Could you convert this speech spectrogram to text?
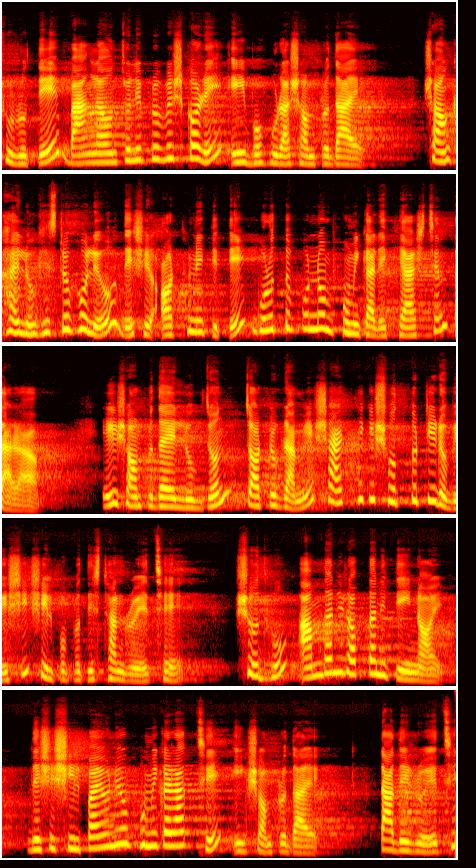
শুরুতে বাংলা অঞ্চলে প্রবেশ করে এই বহুরা সম্প্রদায়। সংখ্যায় লঘিষ্ঠ হলেও দেশের অর্থনীতিতে গুরুত্বপূর্ণ ভূমিকা রেখে আসছেন তারা। এই সম্প্রদায়ের লোকজন চট্টগ্রামে ষাট থেকে সত্তরটিরও বেশি শিল্প প্রতিষ্ঠান রয়েছে। শুধু আমদানি রপ্তানিতেই নয় দেশের শিল্পায়নেও ভূমিকা রাখছে এই সম্প্রদায়। তাদের রয়েছে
